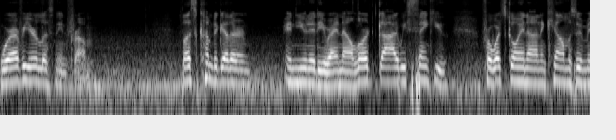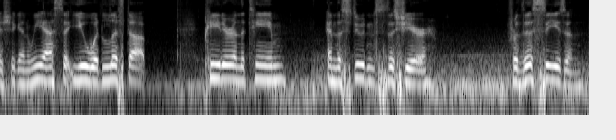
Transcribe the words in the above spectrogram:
wherever you're listening from. Let's come together in, in unity right now. Lord God, we thank you for what's going on in Kalamazoo, Michigan. We ask that you would lift up Peter and the team and the students this year for this season.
